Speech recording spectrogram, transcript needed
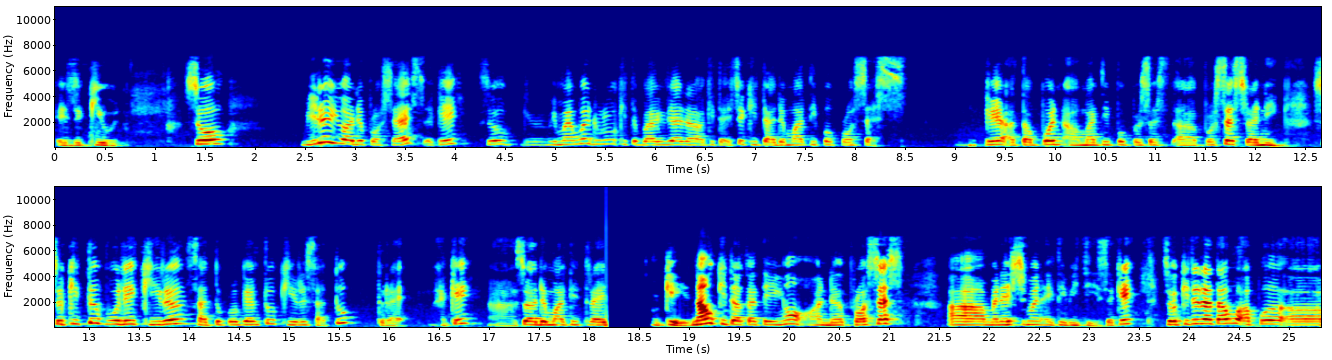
execute. So bila you ada proses, okay, so remember dulu kita belajar dalam architecture kita ada multiple process. Okay, ataupun uh, multiple process uh, process running. So kita boleh kira satu program tu kira satu thread. Okay, uh, so ada multi thread. Okay, now kita akan tengok on the process uh, management activities. Okay, so kita dah tahu apa uh,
